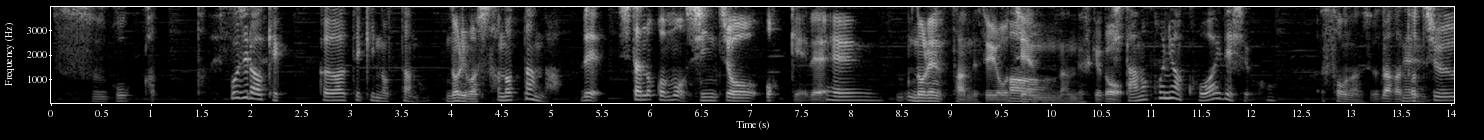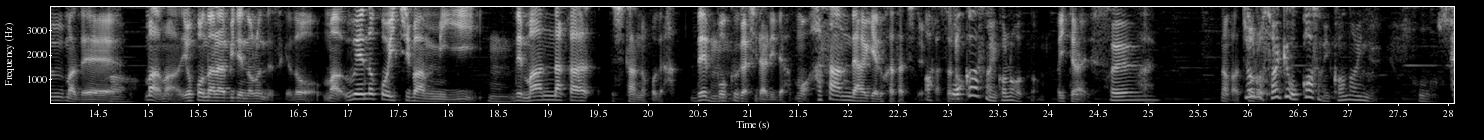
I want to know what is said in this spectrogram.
すごかったです。ゴジラは結果的に乗ったの？乗りましたあ、。乗ったんだ。で、下の子も身長 OK でへ乗れてたんですよ、幼稚園なんですけどえ。。下の子には怖いでしょ。そうなんですよ。だからね途中まで、ああまあまあ横並びで乗るんですけど、まあ上の子一番右、うんで真ん中下の子で、で、うん僕が左で、もう挟んであげる形というあか、そ、の、お母さん行かなかったの？行ってないです。へえはい。なんかちょっと、最近お母さん行かないね。そうなんです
